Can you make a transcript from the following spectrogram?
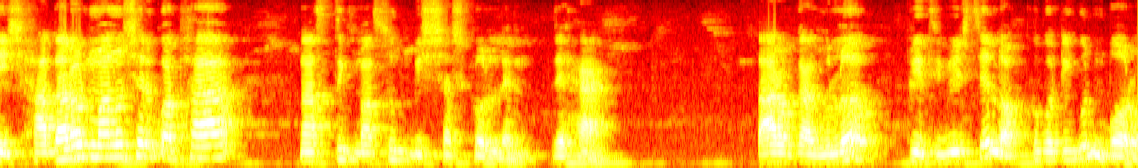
এই সাধারণ মানুষের কথা নাস্তিক মাসুদ বিশ্বাস করলেন যে হ্যাঁ তারকাগুলো পৃথিবীর চেয়ে লক্ষ কোটি গুণ বড়।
